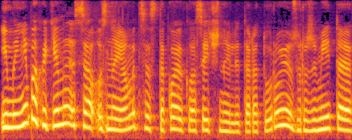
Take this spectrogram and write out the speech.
І мені би хотілося ознайомитися з такою класичною літературою, зрозуміти,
